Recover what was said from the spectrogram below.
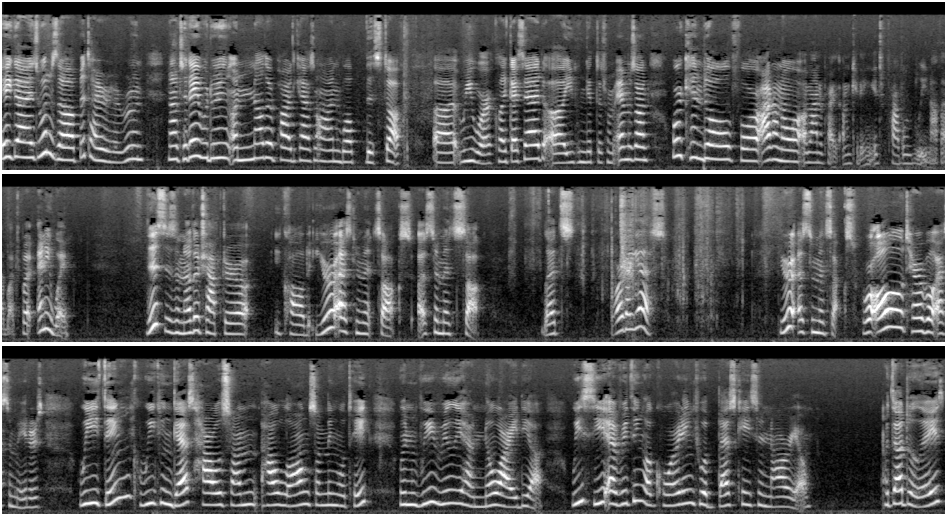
Hey guys, what is up? It's Ira Haroon. Now today we're doing another podcast on well this stuff, uh, rework. Like I said, uh, you can get this from Amazon or Kindle for I don't know amount of price. I'm kidding. It's probably not that much, but anyway, this is another chapter called Your Estimate Sucks. Estimates suck. Let's start, I guess. Your estimate sucks. We're all terrible estimators we think we can guess how some how long something will take when we really have no idea. We see everything according to a best case scenario. Without delays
